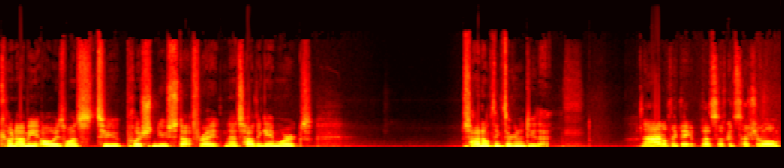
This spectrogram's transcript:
Konami always wants to push new stuff, right? And that's how the game works. So I don't think they're going to do that. Nah, I don't think they, that stuff gets touched at all.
